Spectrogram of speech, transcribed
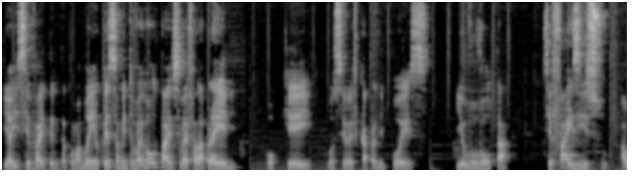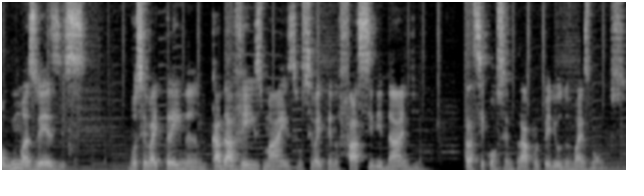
E aí você vai tentar tomar banho e o pensamento vai voltar. E você vai falar para ele: ok, você vai ficar para depois e eu vou voltar. Você faz isso algumas vezes, você vai treinando. Cada vez mais você vai tendo facilidade para se concentrar por períodos mais longos.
